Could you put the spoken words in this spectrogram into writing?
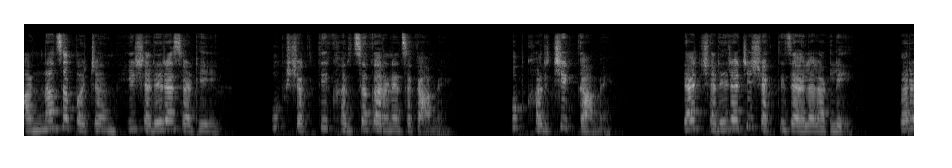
अन्नाचं पचन ही शरीरासाठी खूप शक्ती खर्च करण्याचं काम आहे. खूप खर्चिक काम आहे. त्यात शरीराची शक्ती जायला लागली तर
